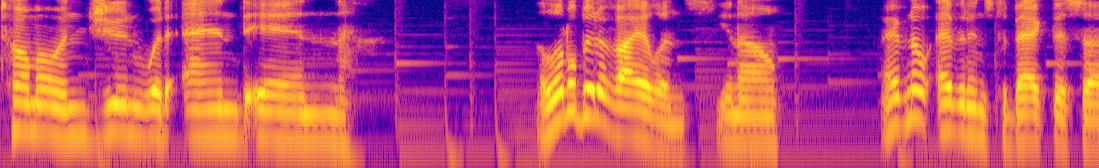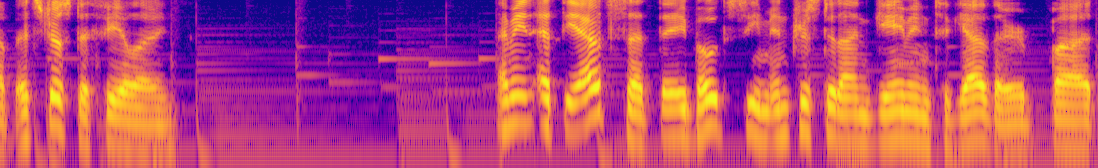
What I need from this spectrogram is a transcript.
Tomo and Jun would end in a little bit of violence, you know? I have no evidence to back this up, it's just a feeling. I mean, at the outset, they both seem interested on gaming together, but.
